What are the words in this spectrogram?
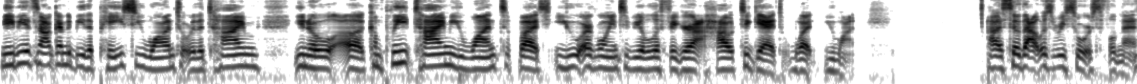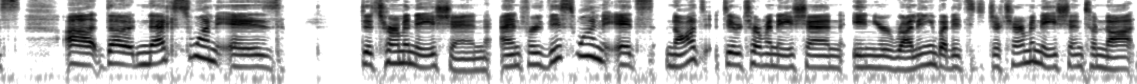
Maybe it's not going to be the pace you want or the time, you know, complete time you want, but you are going to be able to figure out how to get what you want. Uh, so that was resourcefulness. Uh, the next one is determination. And for this one, it's not determination in your running, but it's determination to not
